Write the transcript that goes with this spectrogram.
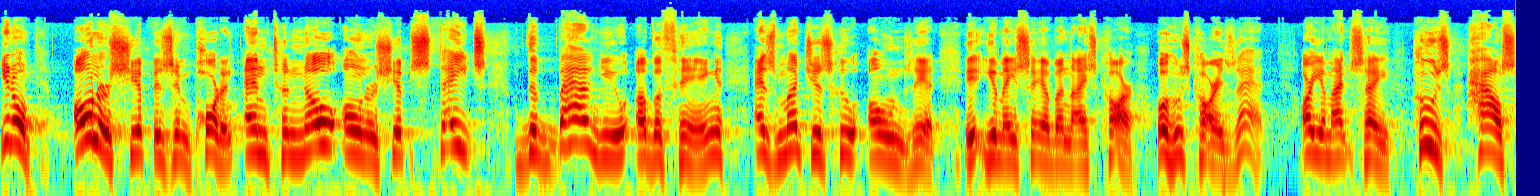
You know, ownership is important, and to know ownership states the value of a thing as much as who owns it. it. You may say of a nice car, well, whose car is that? Or you might say, whose house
